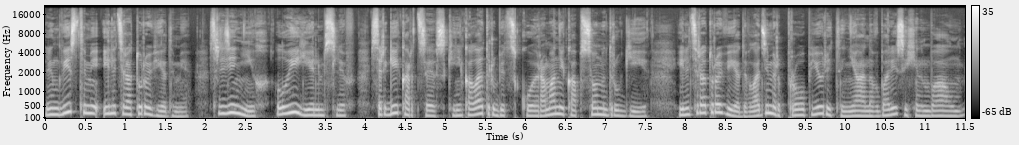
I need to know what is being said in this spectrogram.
лингвистами и литературоведами. Среди них Луи Ельмслев, Сергей Корцевский, Николай Трубецкой, Роман Якобсон и другие. И литературоведы Владимир Проб, Юрий Тынянов, Борис Ихенбаум.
